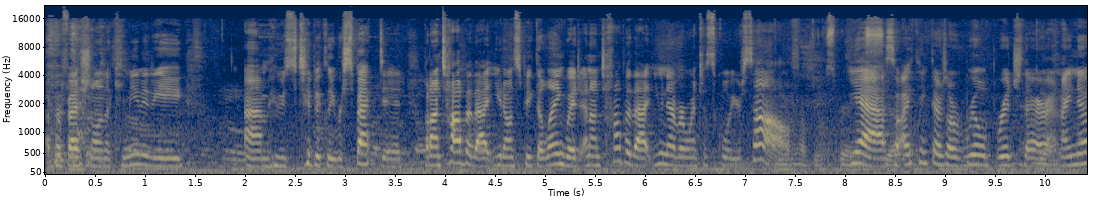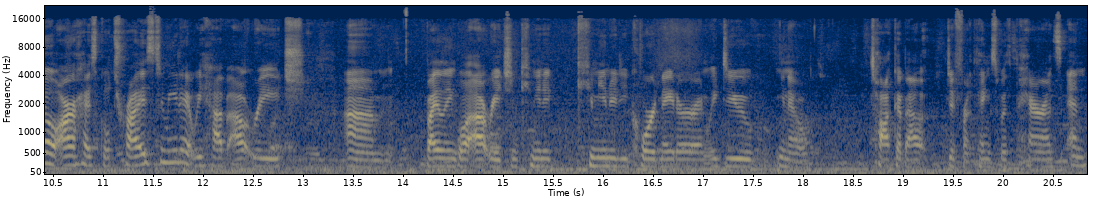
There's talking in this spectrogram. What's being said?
a professional in the community, um, who's typically respected. But on top of that, you don't speak the language, and on top of that, you never went to school yourself. You don't have the experience, Yeah, so. I think there's a real bridge there, Yeah. and I know our high school tries to meet it. We have outreach, um, bilingual outreach, and community community coordinator, and we do, you know, talk about different things with parents and.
